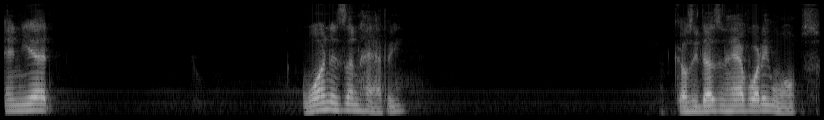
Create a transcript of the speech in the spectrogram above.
And yet, one is unhappy because he doesn't have what he wants.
